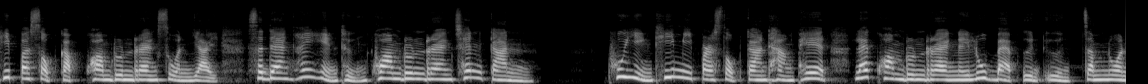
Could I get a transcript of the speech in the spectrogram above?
ที่ประสบกับความรุนแรงส่วนใหญ่ แสดงให้เห็นถึงความรุนแรงเช่นกัน ผู้หญิงที่มีประสบการณ์ทางเพศ และความรุนแรงในรูปแบบอื่น ๆจำนวน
